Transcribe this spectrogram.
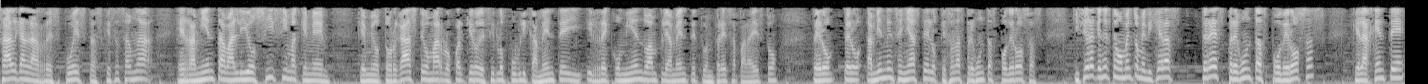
salgan las respuestas, que esa es una herramienta valiosísima que me, que me otorgaste, Omar, lo cual quiero decirlo públicamente y, recomiendo ampliamente tu empresa para esto, pero, pero también me enseñaste lo que son las preguntas poderosas. Quisiera que en este momento me dijeras tres preguntas poderosas que la gente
